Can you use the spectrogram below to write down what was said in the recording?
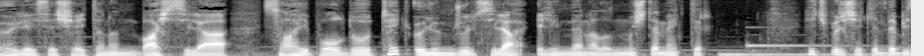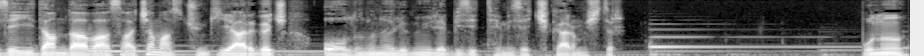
öyleyse şeytanın baş silahı, sahip olduğu tek ölümcül silah elinden alınmış demektir hiçbir şekilde bize idam davası açamaz çünkü yargıç oğlunun ölümüyle bizi temize çıkarmıştır. Bunu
